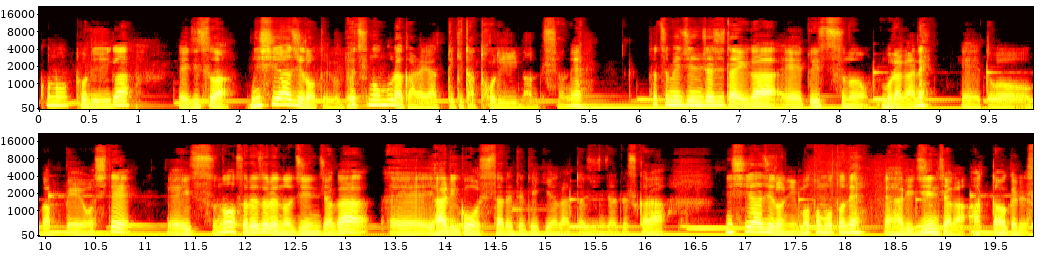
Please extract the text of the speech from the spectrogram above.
この鳥居が、えー、実は西矢代という別の村からやってきた鳥居なんですよね。辰巳神社自体が、えー、と5つの村がね、えー、と合併をして、えー、5つのそれぞれの神社が、えー、やはり合祀されて出来上がった神社ですから西矢代にもともとねやはり神社があったわけです。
